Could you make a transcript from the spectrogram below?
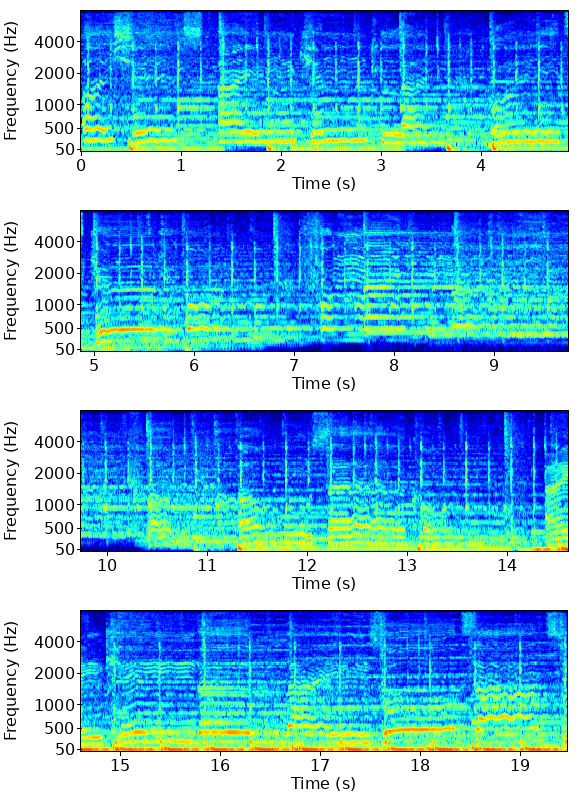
euch ist ein Kindlein heute geboren von einer Frau auserkoren. Ein Kindlein so zart, so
